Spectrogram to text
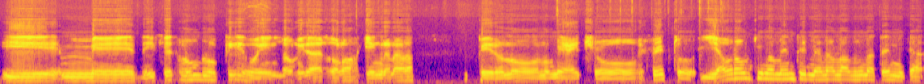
y me hicieron un bloqueo en la unidad del dolor aquí en Granada, pero no, no me ha hecho efecto. Y ahora últimamente me han hablado de una técnica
